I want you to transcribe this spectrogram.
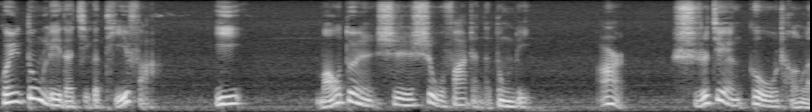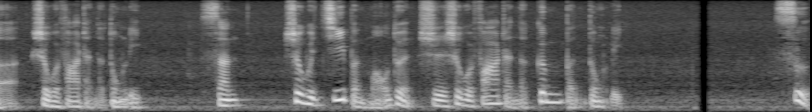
关于动力的几个提法：一、矛盾是事物发展的动力；二、实践构成了社会发展的动力；三。社会基本矛盾是社会发展的根本动力。四，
